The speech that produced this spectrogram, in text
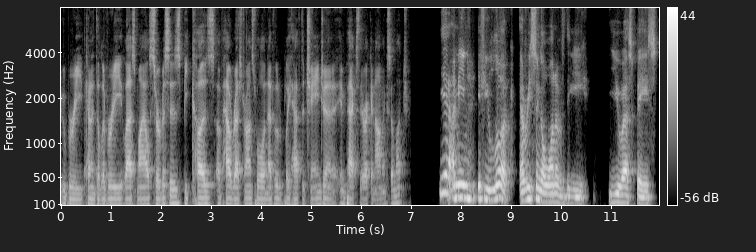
Uber Eat kind of delivery last mile services because of how restaurants will inevitably have to change and it impacts their economics so much? Yeah, I mean, if you look, every single one of the US based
